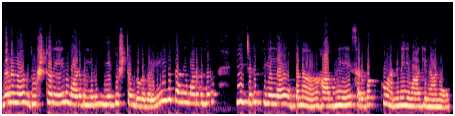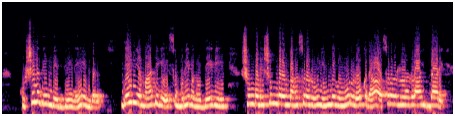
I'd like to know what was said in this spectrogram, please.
ನನ್ನನ್ನು ದುಷ್ಟರೇನು ಮಾಡಬಲ್ಲರು? ಈ ದುಷ್ಟ ಮೃಗಗಳೇನು ತಾನೇ ಮಾಡಬಲ್ಲರು? ಈ ಜಗತ್ತಿಗೆಲ್ಲ ಒಬ್ಬನ ಆಜ್ಞೆಯೇ ಸರ್ವಕ್ಕೂ ಅನ್ವಯವಾಗಿ ನಾನು ಕುಶಲದಿಂದಿದ್ದೇನೆ ಎಂದಳು. ದೇವಿಯ ಮಾತಿಗೆ ಸುಗ್ರೀವನು, ದೇವಿ ಶುಂಭ ನಿಶುಂಭರೆಂಬ ಹಸುರರು ಇಂದಿಗೂ ಮೂರು ಲೋಕದ ಹಸುರಗಳಾಗಿದ್ದಾರೆ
